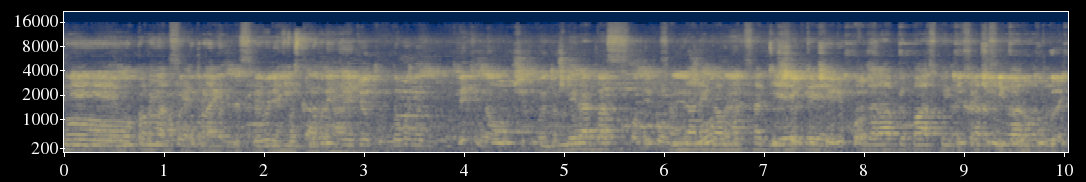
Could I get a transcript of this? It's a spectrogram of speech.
но пока об этом рано говорить. Восстановление идет довольно длительно лучше, потому что это слабоголовые животные, дышат течей рекорд. Не хочу никого пугать,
